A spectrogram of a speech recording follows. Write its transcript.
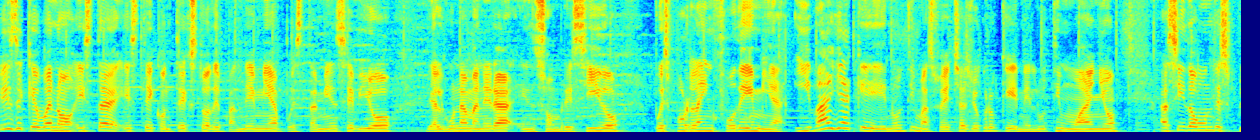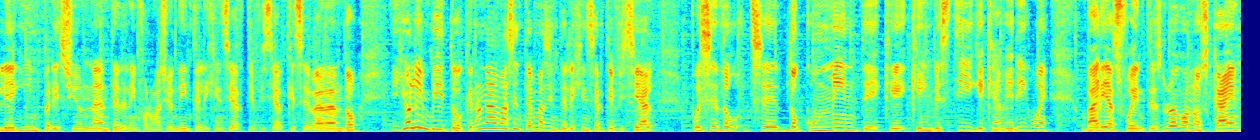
Fíjense que bueno, esta, este contexto de pandemia pues también se vio de alguna manera ensombrecido pues por la infodemia. Y vaya que en últimas fechas yo creo que en el último año ha sido un despliegue impresionante de la información de inteligencia artificial que se va dando. Y yo le invito que no nada más en temas de inteligencia artificial, pues se, se documente, que, que, investigue, que averigüe varias fuentes. Luego nos caen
